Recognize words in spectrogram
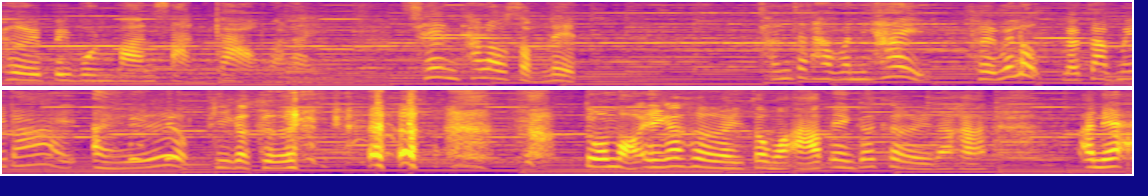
เคยไปบนบานสารกล่าวอะไร เช่นถ้าเราสำเร็จ ฉันจะทำวันนี้ให้เคยไหมลูกแล้วจำไม่ได้ เออพี่ก็เคย ตัวหมอเองก็เคย ตัวหมออาร์ฟเองก็เคยนะคะ อันเนี้ย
